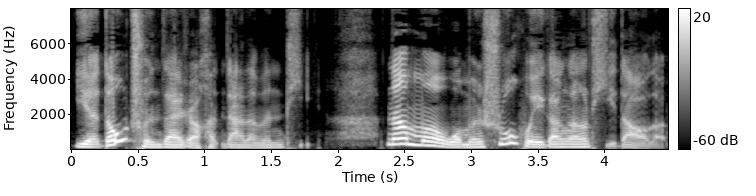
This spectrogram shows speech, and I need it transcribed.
也都存在着很大的问题。那么我们说回刚刚提到的。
